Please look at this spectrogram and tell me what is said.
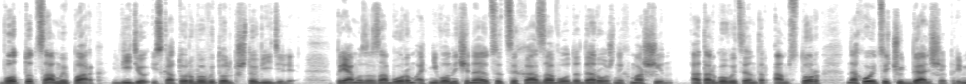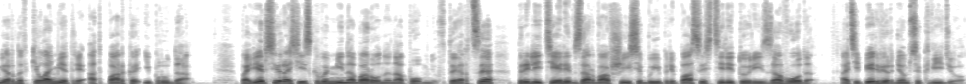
Вот тот самый парк, видео из которого вы только что видели. Прямо за забором от него начинаются цеха завода дорожных машин, а торговый центр Амстор находится чуть дальше, примерно в километре от парка и пруда. По версии российского Минобороны, напомню, в ТРЦ прилетели взорвавшиеся боеприпасы с территории завода. А теперь вернемся к видео.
